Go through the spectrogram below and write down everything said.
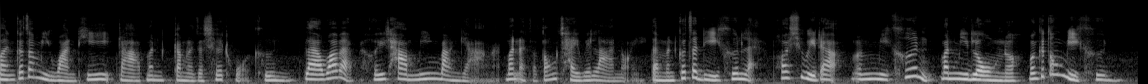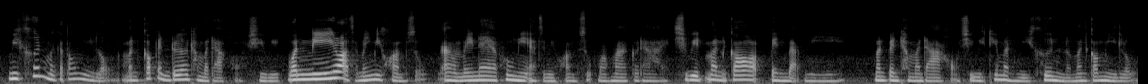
มันก็จะมีวันที่กราฟมันกำลังจะเชิดหัวขึ้น แปลว่าแบบเฮ้ยทามมิ่งบางอย่างอะ่ะมันอาจจะต้องใช้เวลาหน่อย แต่มันก็จะดีขึ้นแหละ เพราะชีวิตอะ่ะมันมีขึ้นมันมีลงเนาะมันก็ต้องมีขึ้นมีขึ้นมันก็ต้องมีลง มันก็เป็นเรื่องธรรมดาของชีวิต วันนี้เราอาจจะไม่มีความสุขอ่าไม่แน่พรุ่งนี้อาจจะมีความสุขมากๆก็ได้ ชีวิตมันก็เป็นแบบนี้ มันเป็นธรรมดาของชีวิตที่มันมีขึ้นแล้วมันก็มีลง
